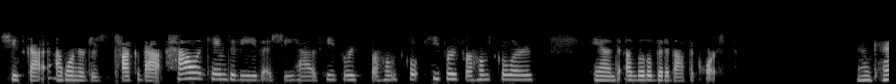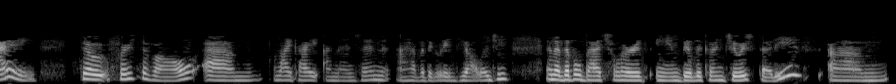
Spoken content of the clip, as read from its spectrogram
she's got. I want her to talk about how it came to be that she has Hebrews for homeschool Hebrew for homeschoolers, and a little bit about the course. Okay. So first of all, um, like I, I, mentioned, I have a degree in theology and a double bachelor's in biblical and Jewish studies um,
